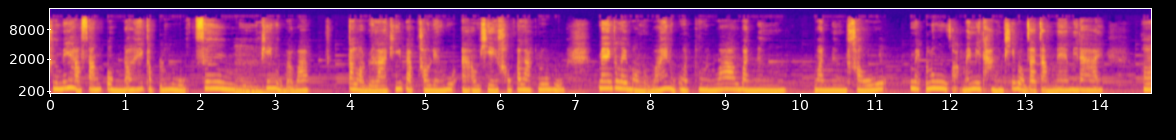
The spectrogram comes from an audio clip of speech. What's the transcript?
คือไม่อยากสร้างปมด้อยให้กับลูก ซึ่งอืมที่หนูแบบว่าตลอดเวลาที่แบบเขาเลี้ยงลูกอะโอเคเขาก็รักลูก แม่ก็เลยบอกหนูว่าให้หนูอดทนว่าวันหนึ่งวันหนึ่งเขาไม่ลูกอะไม่มีทางที่แบบจะจำแม่ไม่ได้ เพราะ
